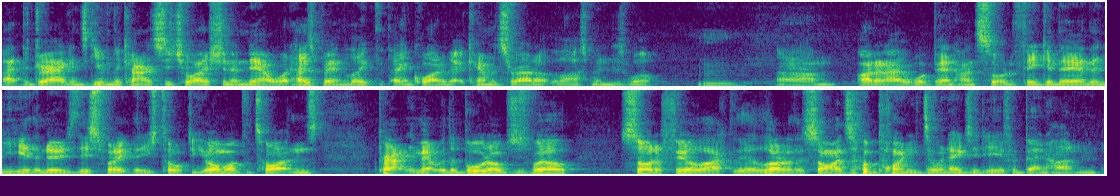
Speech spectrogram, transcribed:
at the Dragons given the current situation and now what has been leaked that they inquired about Cameron Ciraldo at the last minute as well. Um, I don't know what Ben Hunt's sort of thinking there and then you hear the news this week that he's talked to Yorma of the Titans apparently met with the Bulldogs as well. Sort of feel like a lot of the signs are pointing to an exit here for Ben Hunt. And,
